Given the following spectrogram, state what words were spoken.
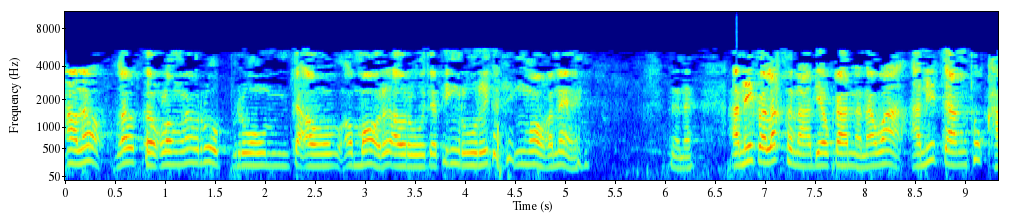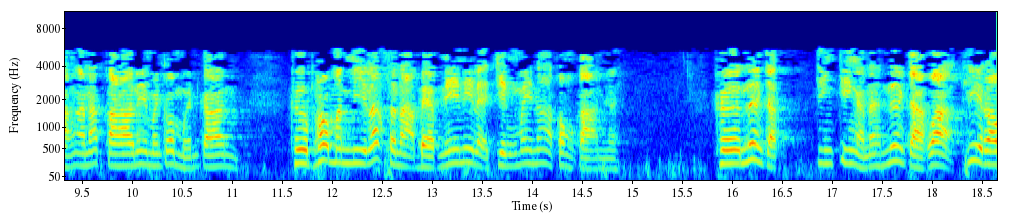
เอาแล้วแล้วตกลงแล้วรูปรูมจะเอาเอาหม้อหรือเอารูจะทิ้งรูหรือจะทิ้งหม้อกันแน่เนี่ยนะอันนี้ก็ลักษณะเดียวกันนะนะว่าอันนี้จังทุกขังอนัตตานี่มันก็เหมือนกัน คือเพราะมันมีลักษณะแบบนี้นี่แหละ จึงไม่น่าต้องการไงคือเนื่องจากจริง ๆอะนะเนื่องจากว่าที่เรา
